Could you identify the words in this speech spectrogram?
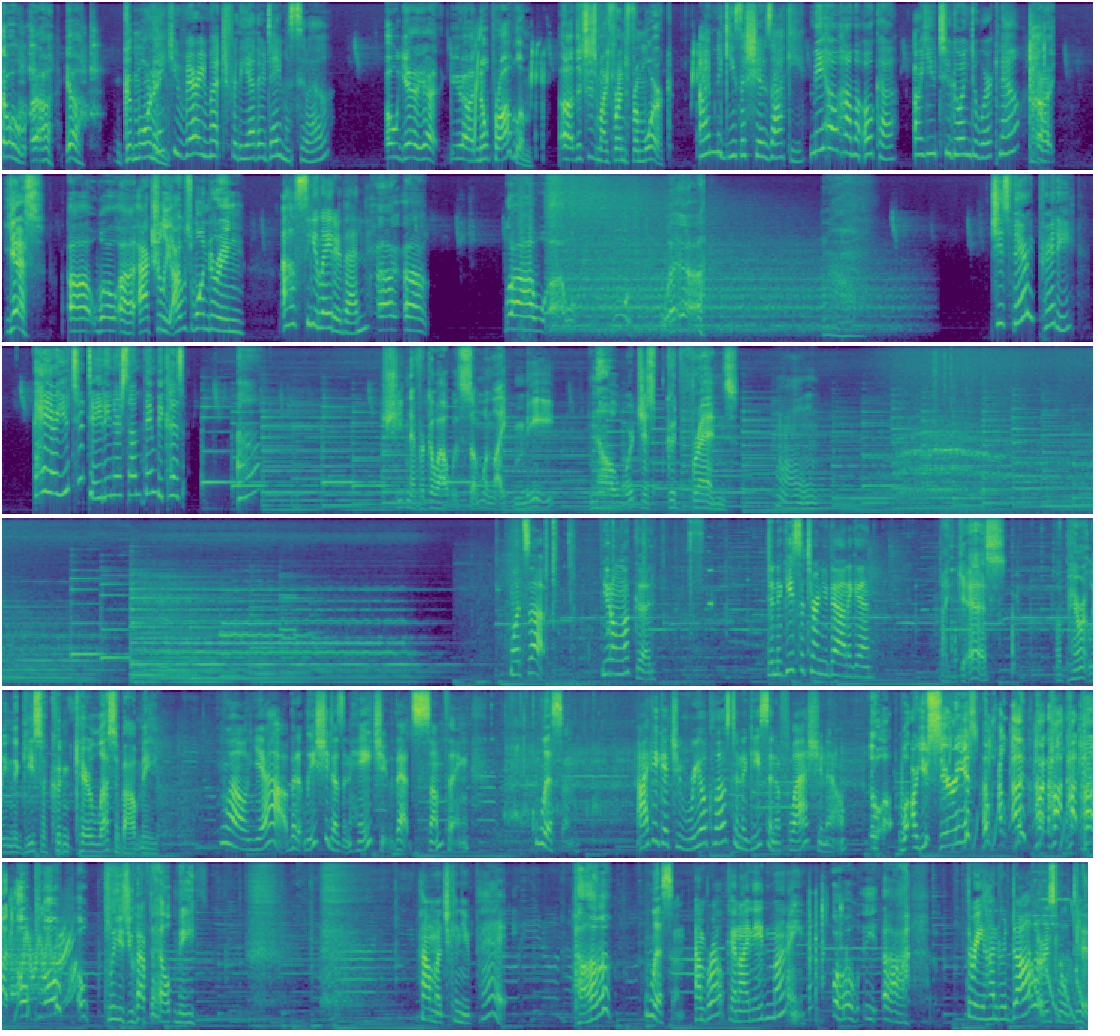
Oh, uh, yeah. Good morning. Thank you very much for the other day, Masuo. Oh, yeah, yeah. Yeah, no problem. Uh, this is my friend from work. I'm Nagisa Shiozaki. Miho Hamaoka. Are you two going to work now? Uh, yes. Uh, well, uh, actually, I was wondering, I'll see you later then. uh, uh, wow, uh, uh, She's very pretty. Hey, are you two dating or something? Because. Huh? she'd never go out with someone like me. No, we're just good friends. What's up? You don't look good. Did Nagisa turn you down again? I guess. Apparently, Nagisa couldn't care less about me. Well, yeah, but at least she doesn't hate you. That's something. Listen, I could get you real close to Nagisa in a flash, you know. Oh, uh, well, are you serious? Oh, oh, oh, hot, hot, hot, hot. Oh, oh, oh, please, you have to help me. How much can you pay? Huh? Listen, I'm broke and I need money. Oh, uh, $300 will do.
